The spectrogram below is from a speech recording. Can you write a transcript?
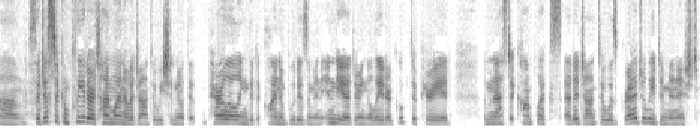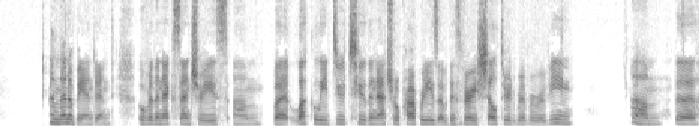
Um, so just to complete our timeline of Ajanta, we should note that paralleling the decline of Buddhism in India during the later Gupta period, the monastic complex at Ajanta was gradually diminished and then abandoned over the next centuries. Um, but luckily, due to the natural properties of this very sheltered river ravine, um, the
